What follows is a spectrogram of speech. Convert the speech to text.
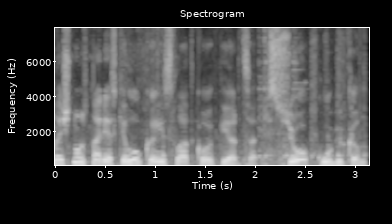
Начну с нарезки лука и сладкого перца. Все кубиком.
